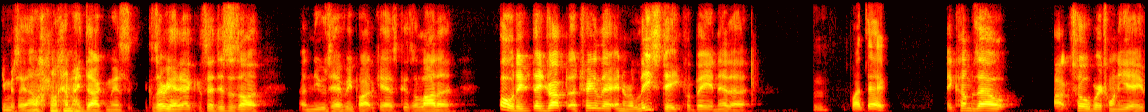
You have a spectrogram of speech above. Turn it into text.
Give me a second. I'm looking at my documents because every like I said, this is a a news heavy podcast because a lot of oh they they dropped a trailer and a release date for Bayonetta. Hmm, what day? It comes out October 28th,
